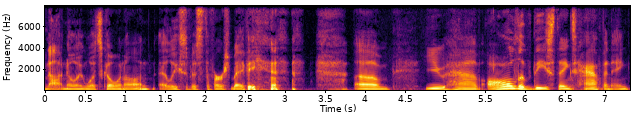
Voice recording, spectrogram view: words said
not knowing what's going on, at least if it's the first baby. um, you have all of these things happening,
